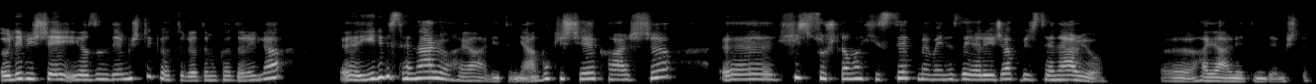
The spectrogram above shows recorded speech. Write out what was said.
öyle bir şey yazın demiştik hatırladığım kadarıyla e, yeni bir senaryo hayal edin. Yani bu kişiye karşı e, hiç suçlama hissetmemenize yarayacak bir senaryo e, hayal edin demişti.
